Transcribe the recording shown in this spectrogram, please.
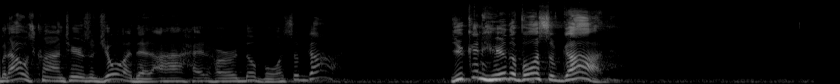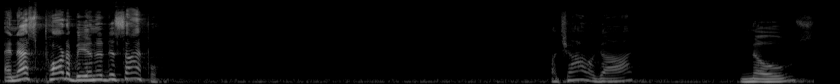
but I was crying tears of joy that I had heard the voice of God. You can hear the voice of God. And that's part of being a disciple. A child of God knows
